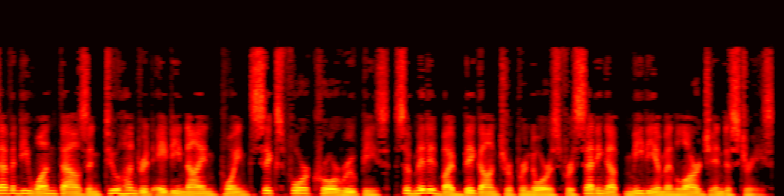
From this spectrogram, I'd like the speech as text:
71,289.64 crore rupees, submitted by big entrepreneurs for setting up medium and large industries.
